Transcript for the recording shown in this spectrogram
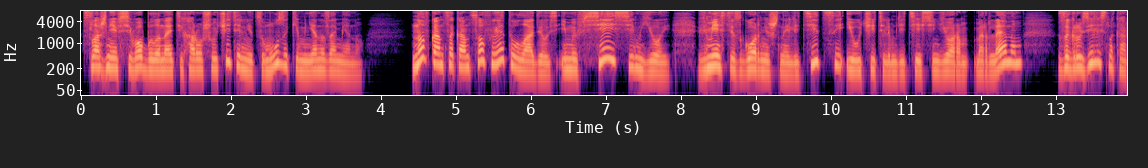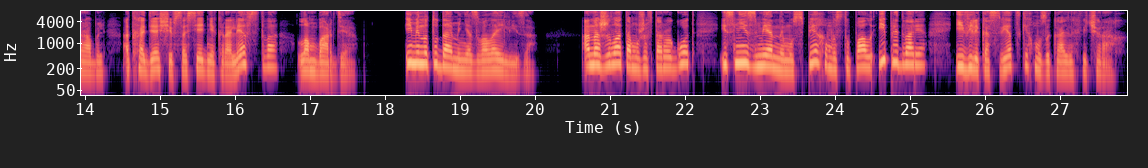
Сложнее всего было найти хорошую учительницу музыки мне на замену. Но в конце концов и это уладилось, и мы всей семьей вместе с горничной Летицией и учителем детей сеньором Мерленом загрузились на корабль, отходящий в соседнее королевство Ломбардия. Именно туда меня звала Элиза. Она жила там уже второй год и с неизменным успехом выступала и при дворе, и в великосветских музыкальных вечерах.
